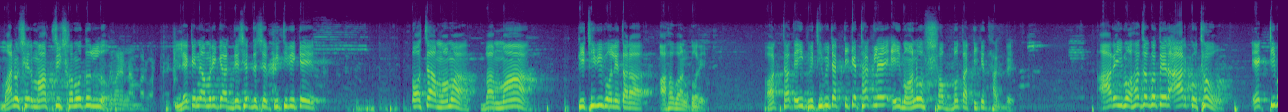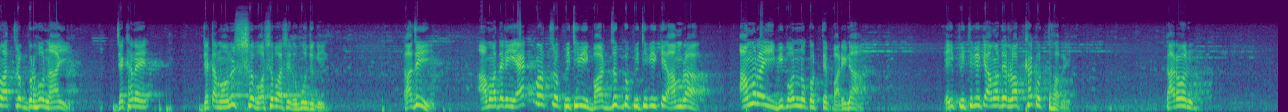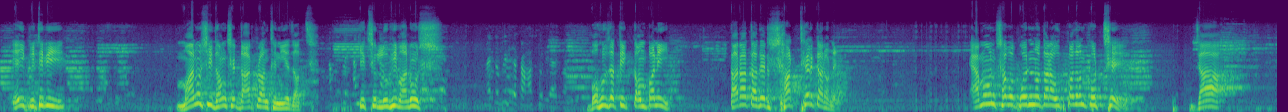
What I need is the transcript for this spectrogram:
মানুষের মাতৃ সমতুল্য। ল্যাটিন আমেরিকার দেশের দেশে পৃথিবীকে পচা মামা বা মা পৃথিবী বলে তারা আহ্বান করে। অর্থাৎ এই পৃথিবীটা টিকে থাকলে এই মানব সভ্যতা টিকে থাকবে। আর এই মহাজগতের আর কোথাও একটি মাত্র গ্রহ নাই যেখানে যেটা মনুষ্য বসবাসের উপযোগী। কাজেই আমাদের এই একমাত্র পৃথিবী, বাসযোগ্য পৃথিবীকে আমরা, আমরাই বিপন্ন করতে পারি না। এই পৃথিবীকে আমাদের রক্ষা করতে হবে। কারণ এই পৃথিবী মানুষই ধ্বংসের দ্বার প্রান্তে নিয়ে যাচ্ছে। কিছু লোভী মানুষ, বহুজাতিক কোম্পানি, তারা তাদের স্বার্থের কারণে এমন সব পণ্য তারা উৎপাদন করছে যা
